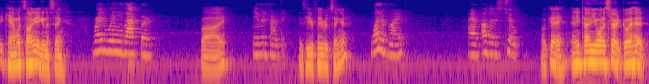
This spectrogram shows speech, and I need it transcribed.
Hey Cam, what song are you gonna sing? Red Winged Blackbird, By? David Francey. Is he your favorite singer? One of mine. I have others too. Okay, anytime you want to start, go ahead.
